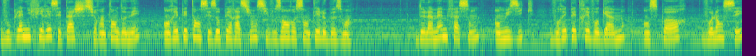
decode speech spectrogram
Vous planifierez ces tâches sur un temps donné, en répétant ces opérations si vous en ressentez le besoin. De la même façon, en musique, vous répéterez vos gammes, en sport, vos lancers,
